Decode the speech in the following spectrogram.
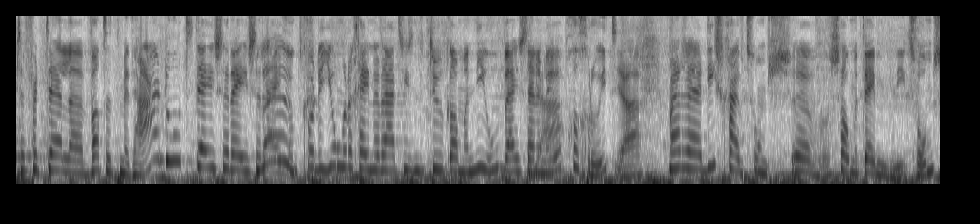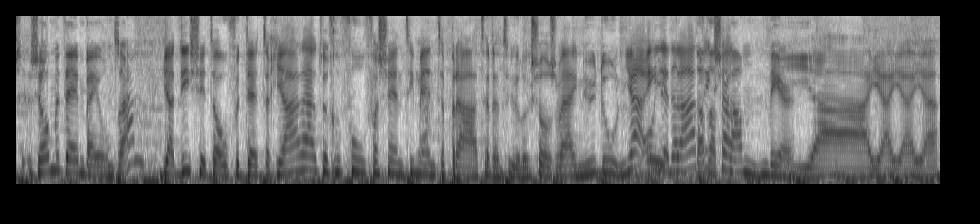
te vertellen wat het met haar doet, deze racerij. Leuk. Want voor de jongere generatie is het natuurlijk allemaal nieuw. Wij zijn ermee opgegroeid. Ja. Maar eh, die schuift soms, zometeen, niet soms, zometeen bij ons aan. ja, die zit over 30 jaar uit een gevoel van sentiment te praten natuurlijk. Zoals wij nu doen. Ja, Mooi, hè, dat- inderdaad. dat ik dat zou... kan weer. Ja, ja, ja, ja.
